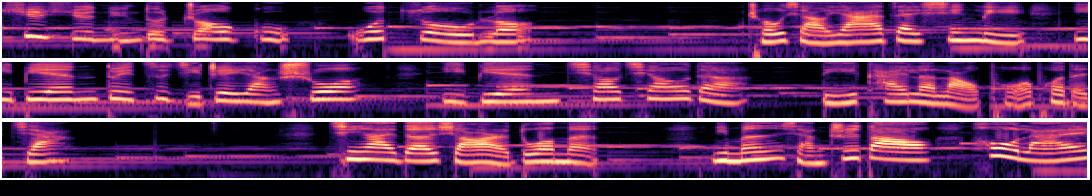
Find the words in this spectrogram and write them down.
谢谢您的照顾，我走了。丑小鸭在心里一边对自己这样说，一边悄悄地离开了老婆婆的家。亲爱的小耳朵们，你们想知道后来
